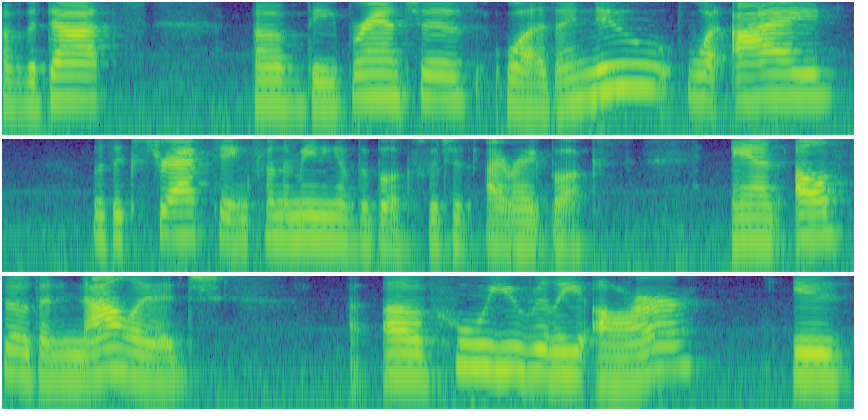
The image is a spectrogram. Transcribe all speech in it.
of the dots of the branches was. I knew what I was extracting from the meaning of the books, which is I write books, and also the knowledge of who you really are is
